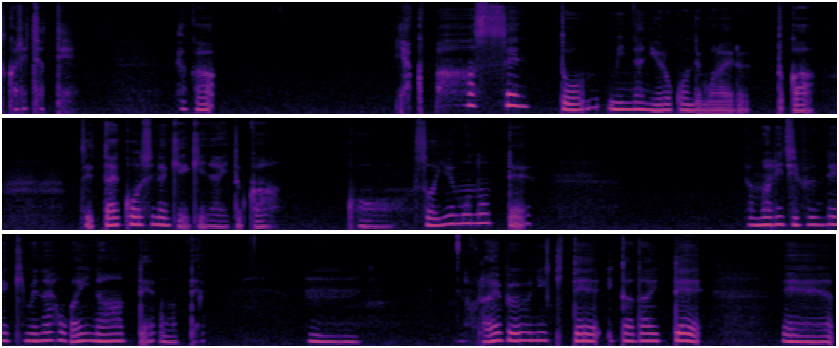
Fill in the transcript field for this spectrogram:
疲れちゃってなんか100%みんなに喜んでもらえるとか絶対こうしなきゃいけないとかこうそういうものってあんまり自分で決めない方がいいなって思って。うん。ライブに来ていただいて、えー、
